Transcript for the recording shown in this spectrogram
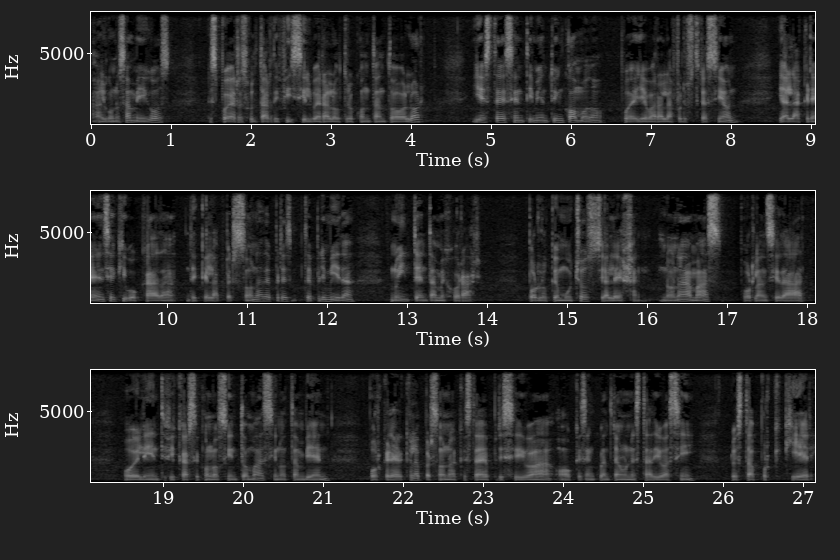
A algunos amigos les puede resultar difícil ver al otro con tanto dolor, y este sentimiento incómodo puede llevar a la frustración y a la creencia equivocada de que la persona deprimida no intenta mejorar, por lo que muchos se alejan, no nada más por la ansiedad o el identificarse con los síntomas, sino también por creer que la persona que está depresiva o que se encuentra en un estadio así lo está porque quiere.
